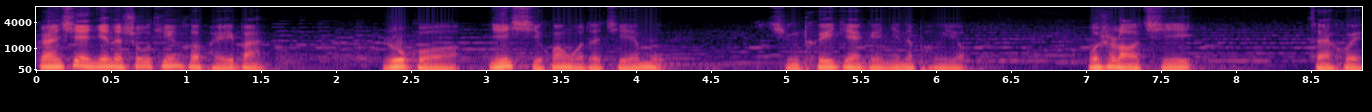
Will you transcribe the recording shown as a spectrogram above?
感谢您的收听和陪伴。如果您喜欢我的节目，请推荐给您的朋友。我是老齐，再会。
